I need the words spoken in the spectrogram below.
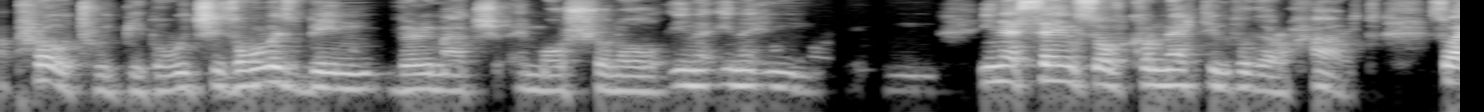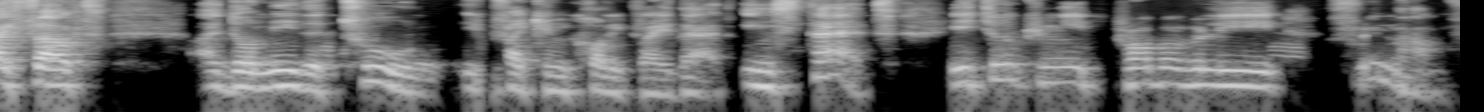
approach with people which has always been very much emotional in in in, in a sense of connecting to their heart. So i felt I don't need a tool, if I can call it like that. Instead, it took me probably three months.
